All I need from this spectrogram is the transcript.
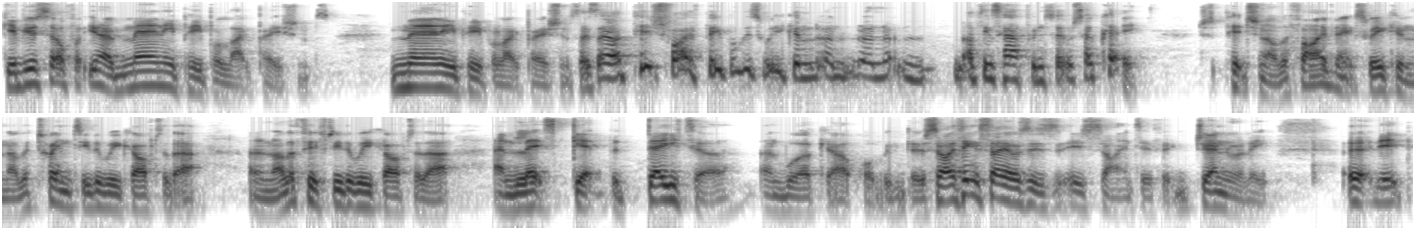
give yourself, you know, many people lack patience. Many people lack patience. They say, I pitched five people this week and, and, and nothing's happened, so it's okay. Just pitch another five next week and another 20 the week after that and another 50 the week after that. And let's get the data and work out what we can do. So I think sales is, is scientific generally. Uh, it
